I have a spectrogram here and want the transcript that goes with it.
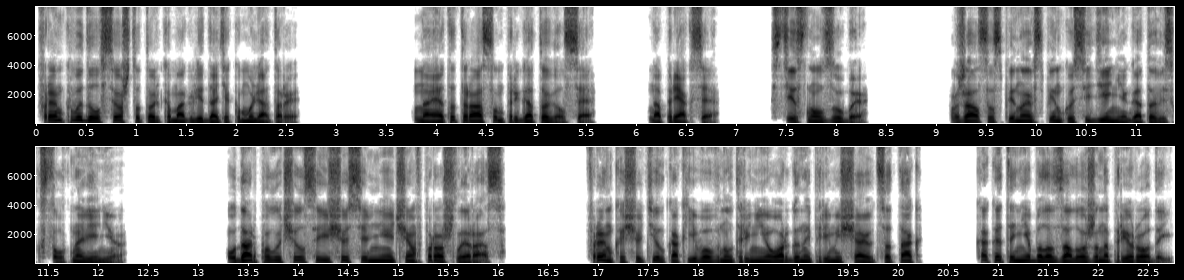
Фрэнк выдал все, что только могли дать аккумуляторы. На этот раз он приготовился. Напрягся. Стиснул зубы. Вжался спиной в спинку сиденья, готовясь к столкновению. Удар получился еще сильнее, чем в прошлый раз. Фрэнк ощутил, как его внутренние органы перемещаются так, как это не было заложено природой.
